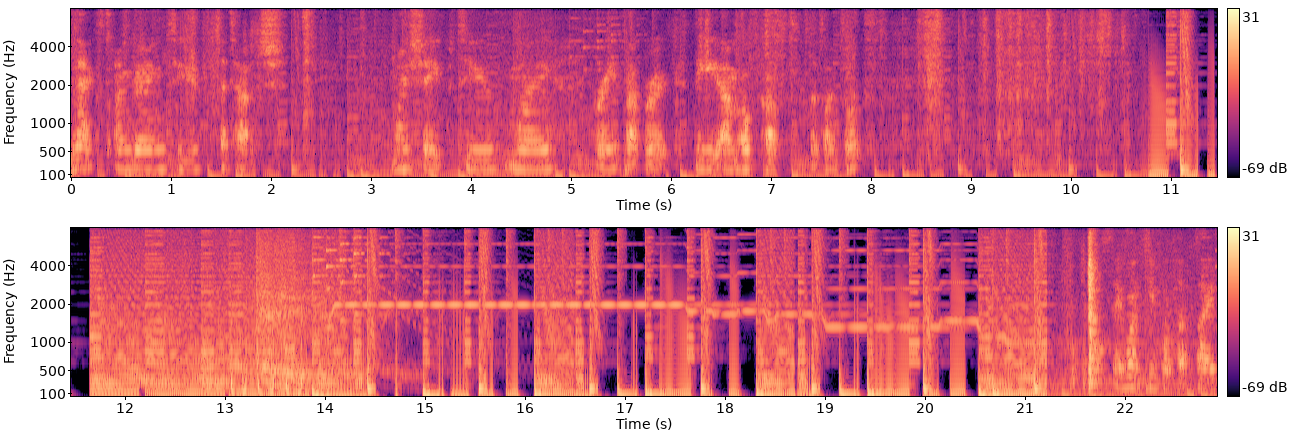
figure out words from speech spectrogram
Next I'm going to attach my shape to my grey fabric, the um, offcut that I've got. You've got that side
